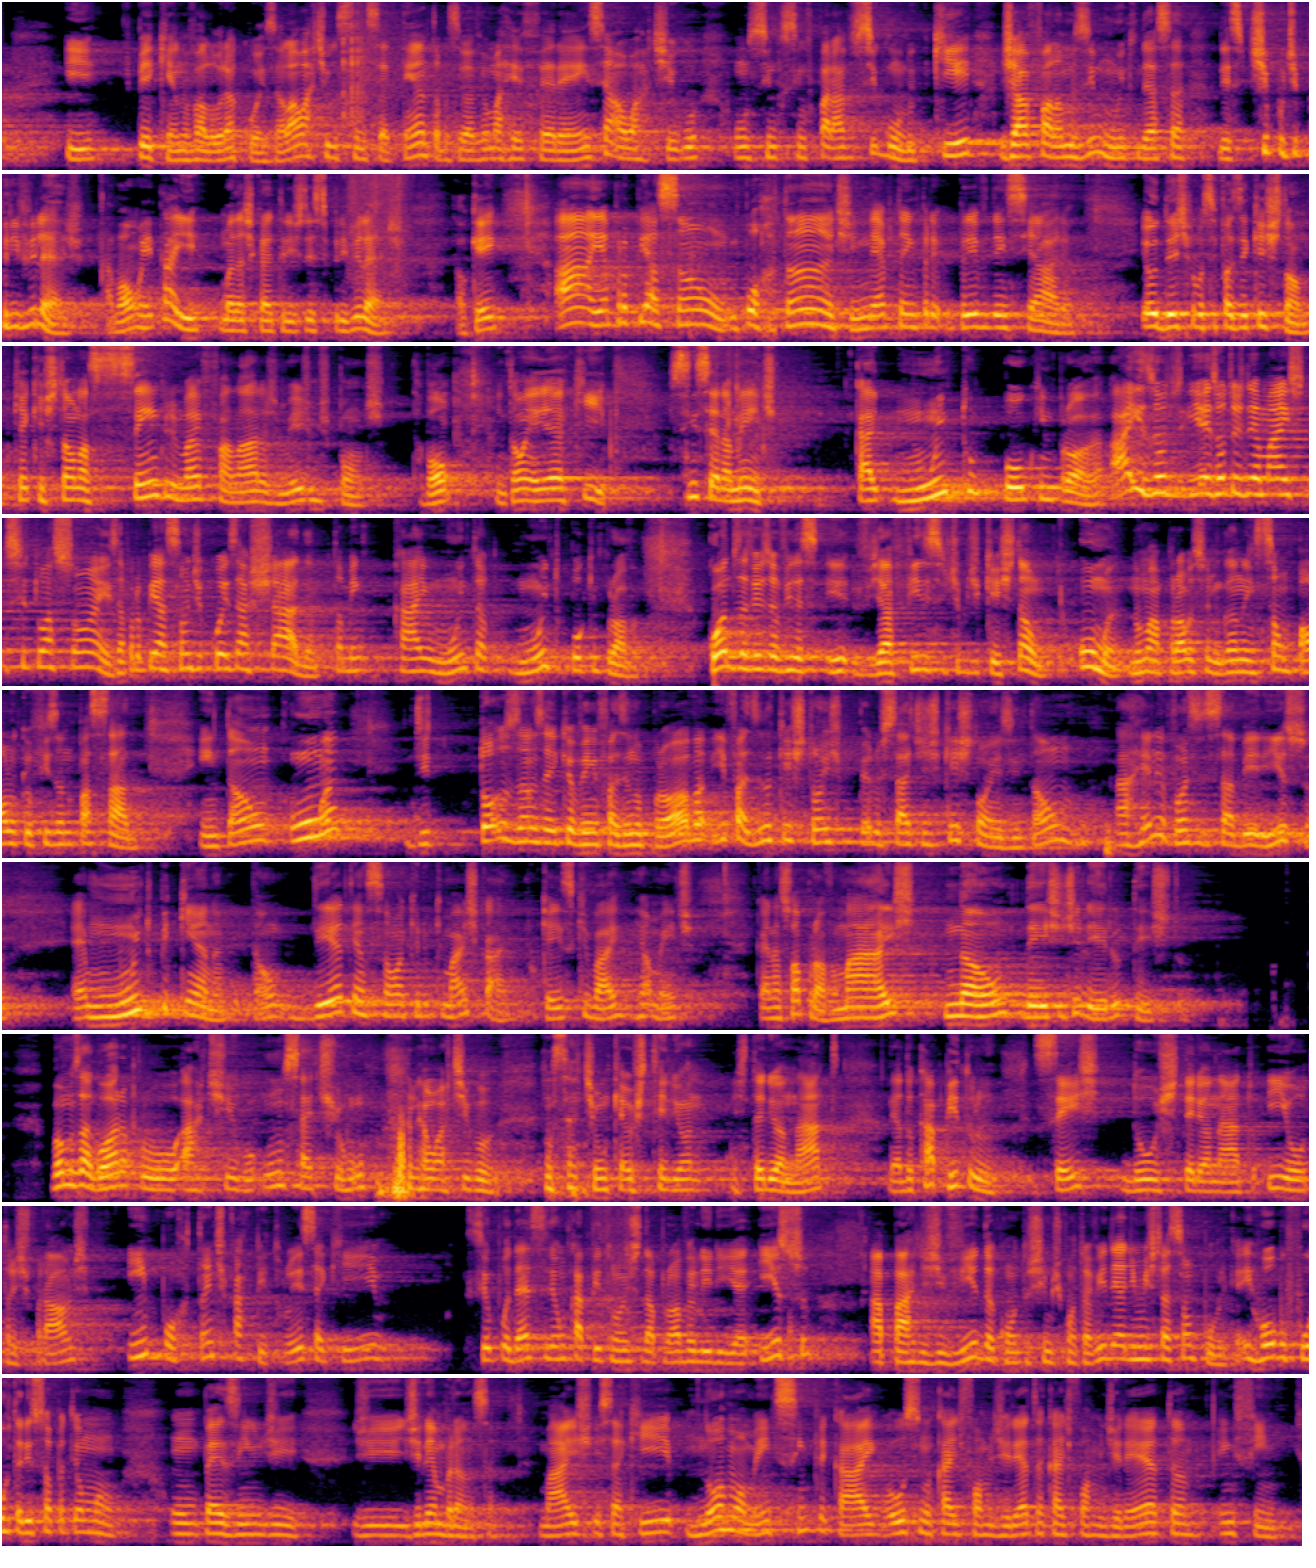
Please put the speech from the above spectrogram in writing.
e pequeno valor a coisa. Lá o artigo 170, você vai ver uma referência ao artigo 155, parágrafo 2 que já falamos e muito dessa, desse tipo de privilégio, tá bom? E tá aí uma das características desse privilégio, tá ok? Ah, e apropriação importante, indébita previdenciária. Eu deixo para você fazer questão, porque a questão ela sempre vai falar os mesmos pontos, tá bom? Então é aqui sinceramente, cai muito pouco em prova. Ah, e as outras demais situações, apropriação de coisa achada, também cai muito, muito pouco em prova. Quantas vezes eu já fiz esse tipo de questão? Uma, numa prova, se não me engano, em São Paulo, que eu fiz ano passado. Então, uma de todos os anos aí que eu venho fazendo prova e fazendo questões pelos sites de questões. Então, a relevância de saber isso é muito pequena. Então, dê atenção àquilo que mais cai, porque é isso que vai realmente cair na sua prova. Mas não deixe de ler o texto. Vamos agora para o artigo 171, né, o artigo 171 que é o estelionato, né, do capítulo 6 do estelionato e outras fraudes. Importante capítulo. Esse aqui, se eu pudesse ler um capítulo antes da prova, eu leria isso a parte de vida contra os times contra a vida e a administração pública. E roubo, furto ali só para ter um, um pezinho de, de, de, lembrança. Mas isso aqui normalmente sempre cai, ou se não cai de forma direta, cai de forma indireta, enfim.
